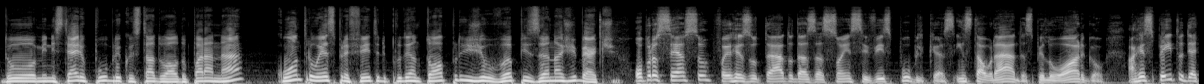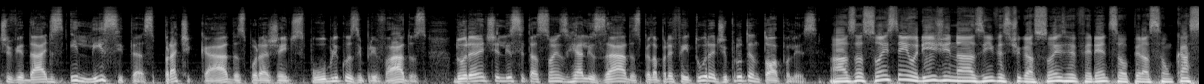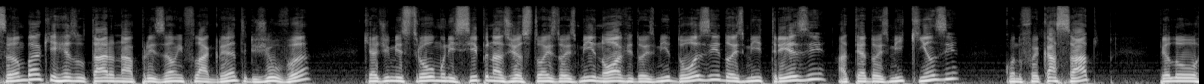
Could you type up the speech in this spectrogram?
do Ministério Público Estadual do Paraná, contra o ex-prefeito de Prudentópolis, Gilvan Pisano Agiberti. O processo foi resultado das ações civis públicas instauradas pelo órgão a respeito de atividades ilícitas praticadas por agentes públicos e privados durante licitações realizadas pela Prefeitura de Prudentópolis. As ações têm origem nas investigações referentes à Operação Caçamba, que resultaram na prisão em flagrante de Gilvan que administrou o município nas gestões 2009, 2012, 2013 até 2015, quando foi cassado, pelo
